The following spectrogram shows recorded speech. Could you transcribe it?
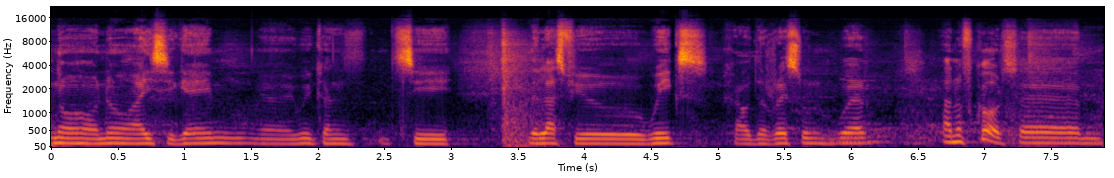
No, no icy game. Uh, we can see the last few weeks how the results were, and of course, um,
